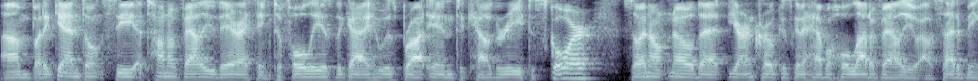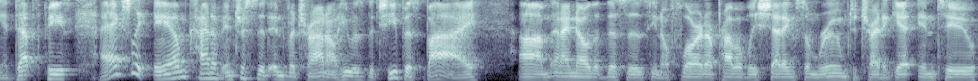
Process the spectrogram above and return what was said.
Um, but again, don't see a ton of value there. I think Toffoli is the guy who was brought in to Calgary to score. So I don't know that Jarnkrok is going to have a whole lot of value outside of being a depth piece. I actually am kind of interested in Vatrano. He was the cheapest buy. Um, and I know that this is, you know, Florida probably shedding some room to try to get into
